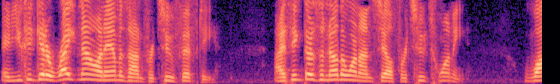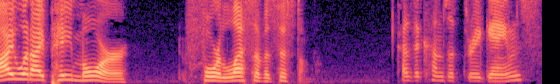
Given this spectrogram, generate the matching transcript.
and you can get it right now on Amazon for 250. I think there's another one on sale for 220. Why would I pay more for less of a system? Because it comes with three games.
